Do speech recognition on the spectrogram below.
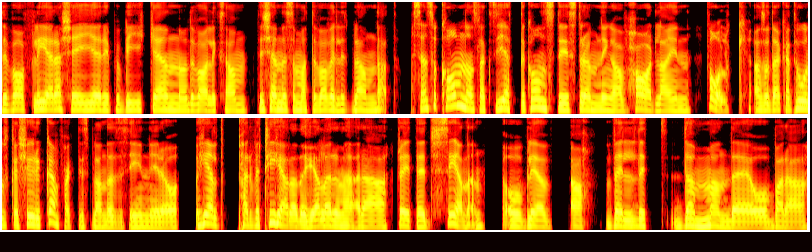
det var flera tjejer i publiken och det var liksom, det kändes som att det var väldigt blandat. Sen så kom någon slags jättekonstig strömning av hardline-folk, alltså där katolska kyrkan faktiskt blandade sig in i det och helt perverterade hela den här uh, straight edge-scenen och blev ja, väldigt dömande och bara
